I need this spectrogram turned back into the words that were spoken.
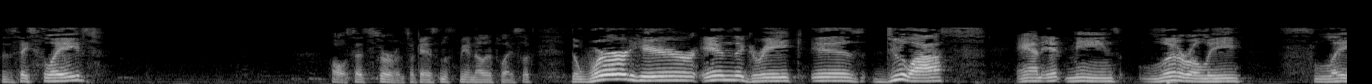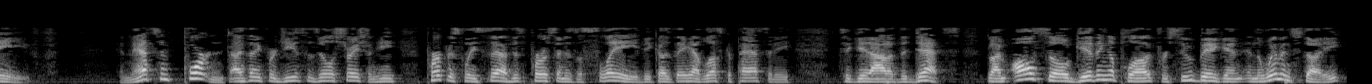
Does it say slaves? Oh, it says servants. Okay, this must be another place. Look, the word here in the Greek is doulos, and it means literally slave. And that's important, I think, for Jesus' illustration. He purposely said this person is a slave because they have less capacity to get out of the debts. But I'm also giving a plug for Sue Biggin in the women's study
